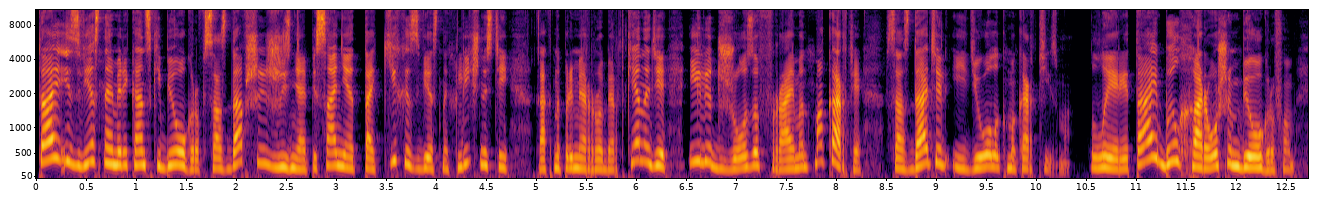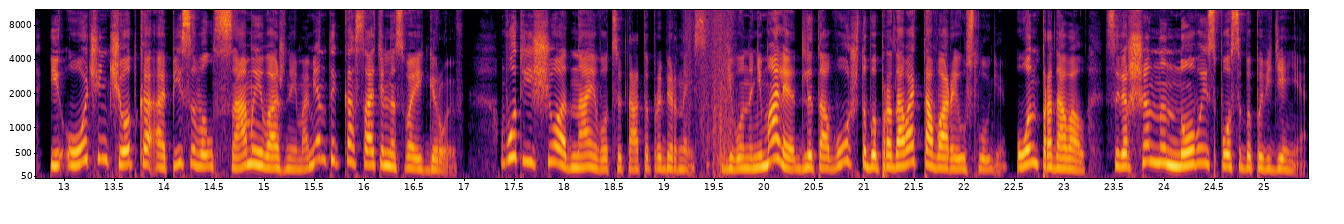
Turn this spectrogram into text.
Тай – известный американский биограф, создавший жизнеописание таких известных личностей, как, например, Роберт Кеннеди или Джозеф Раймонд Маккарти, создатель и идеолог маккартизма. Лэри Тай был хорошим биографом и очень четко описывал самые важные моменты касательно своих героев – вот еще одна его цитата про Бернейса. Его нанимали для того, чтобы продавать товары и услуги. Он продавал совершенно новые способы поведения,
